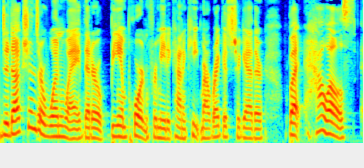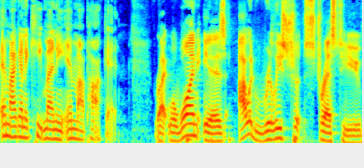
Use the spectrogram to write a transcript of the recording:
Deductions are one way that'll be important for me to kind of keep my records together. But how else am I going to keep money in my pocket? Right. Well, one is I would really sh- stress to you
